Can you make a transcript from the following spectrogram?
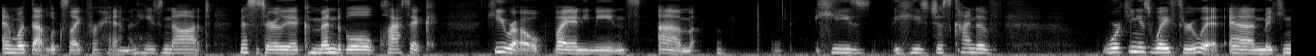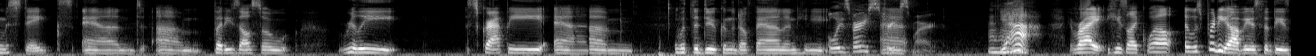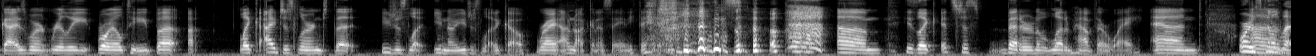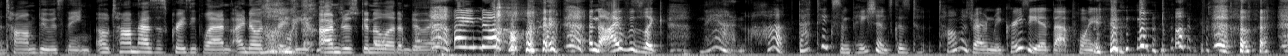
and what that looks like for him. And he's not necessarily a commendable classic hero by any means. Um, he's he's just kind of working his way through it and making mistakes and um, but he's also really scrappy and um, with the duke and the dauphin and he well he's very street uh, smart mm-hmm. yeah Right. He's like, well, it was pretty obvious that these guys weren't really royalty, but uh, like I just learned that you just let you know you just let it go, right? I'm not gonna say anything. so, um, he's like, it's just better to let them have their way, and or he's um, gonna let Tom do his thing. Oh, Tom has this crazy plan. I know it's oh crazy. I'm just gonna let him do it. I know, and I was like, man, Huck, that takes some patience because t- Tom was driving me crazy at that point.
